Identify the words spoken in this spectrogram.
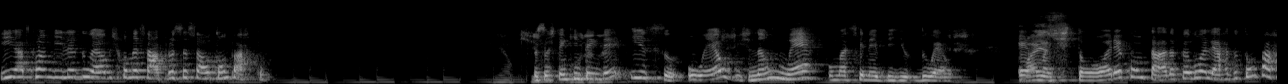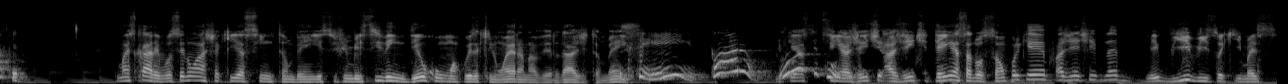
e a família do Elvis começar a processar o Tom Parker. As pessoas têm que né? entender né? isso. O Elvis não é uma cinebio do Elvis. É Mas... uma história contada pelo olhar do Tom Parker. Mas, cara, você não acha que, assim, também, esse filme se vendeu com uma coisa que não era, na verdade, também? Sim, claro. Porque, lógico. assim, a gente, a gente tem essa noção porque a gente, né, meio vive isso aqui, mas,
